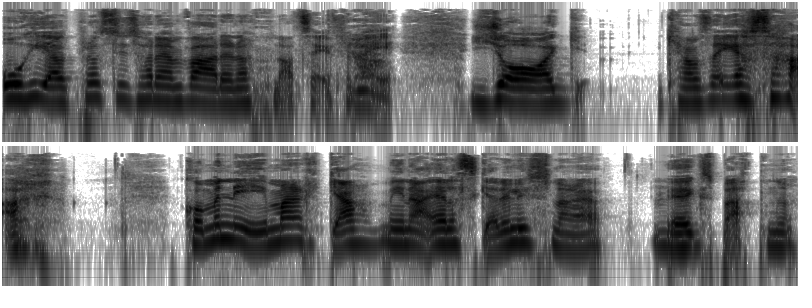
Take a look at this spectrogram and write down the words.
Och helt plötsligt har den världen öppnat sig för mig. Jag kan säga så här. kommer ni märka, mina älskade lyssnare, jag är expert nu.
